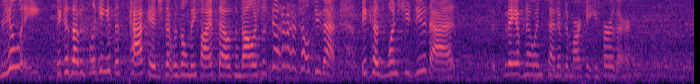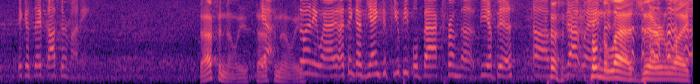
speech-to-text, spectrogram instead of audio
really?" Because I was looking at this package that was only five thousand dollars. No, no, no, don't do that. Because once you do that, they have no incentive to market you further because they've got their money. Definitely, Yeah. definitely. So anyway, I think I've yanked a few people back from the, the abyss um, that way. From the ledge, they're like,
